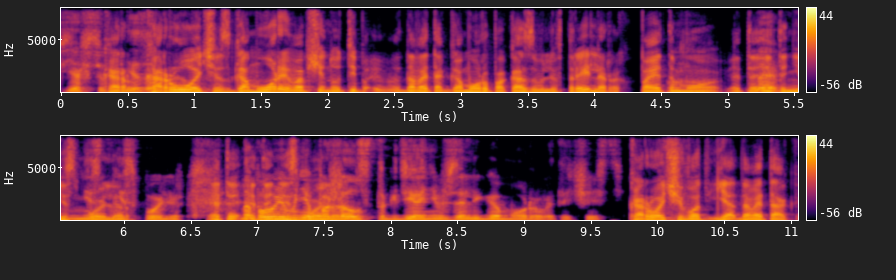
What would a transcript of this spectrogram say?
я все Кор- короче, с Гаморой вообще, ну ты, давай так, Гамору показывали в трейлерах, поэтому это, это не спойлер. Не, спойлер. Это, Напомни это не мне, спойлер. пожалуйста, где они взяли Гамору в этой части. Короче, вот я, давай так,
